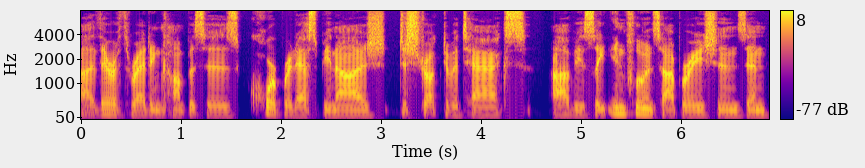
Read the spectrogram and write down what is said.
Uh, their threat encompasses corporate espionage, destructive attacks, obviously influence operations and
